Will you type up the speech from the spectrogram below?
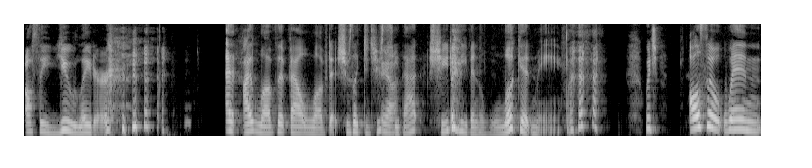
I'll see you later. And I love that Val loved it. She was like, Did you Yeah. see that? She didn't even look at me. Which also, when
